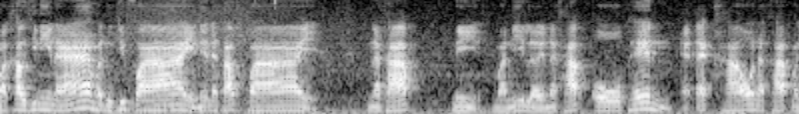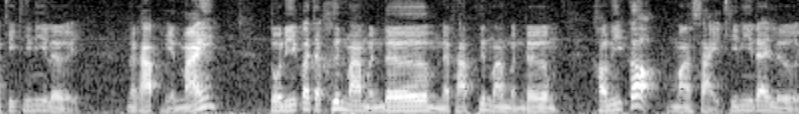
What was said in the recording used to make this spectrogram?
มาเข้าที่นี่นะ มาดูที่ไฟล์เนี่ยนะครับไฟล์นะครับ นี่มานี่เลยนะครับ Open ad account นะครับ มาคลิกที่นี่เลยนะครับ เห็นไหม ตัวนี้ก็จะขึ้นมาเหมือนเดิมนะครับ ขึ้นมาเหมือนเดิม คราวนี้ก็มาใส่ที่นี่ได้เลย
